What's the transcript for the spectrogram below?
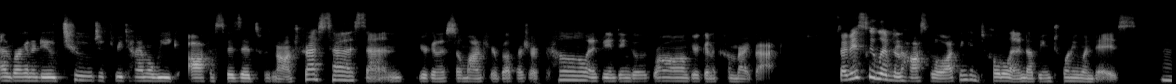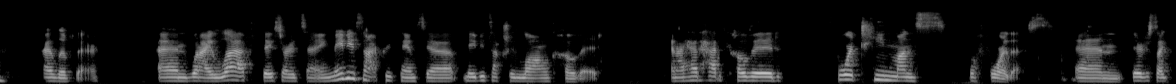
and we're going to do two to three time a week office visits with non-stress tests and you're going to still monitor your blood pressure at home and if anything goes wrong you're going to come right back so i basically lived in the hospital i think in total it ended up being 21 days mm. I lived there and when i left they started saying maybe it's not preeclampsia maybe it's actually long covid and i had had covid 14 months before this. And they're just like,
